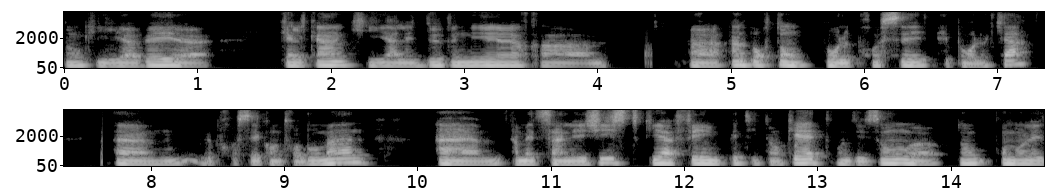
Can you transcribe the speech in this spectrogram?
Donc, il y avait euh, quelqu'un qui allait devenir euh, important pour le procès et pour le cas, le procès contre Bowman, un, médecin légiste qui a fait une petite enquête en disant, pendant, les,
